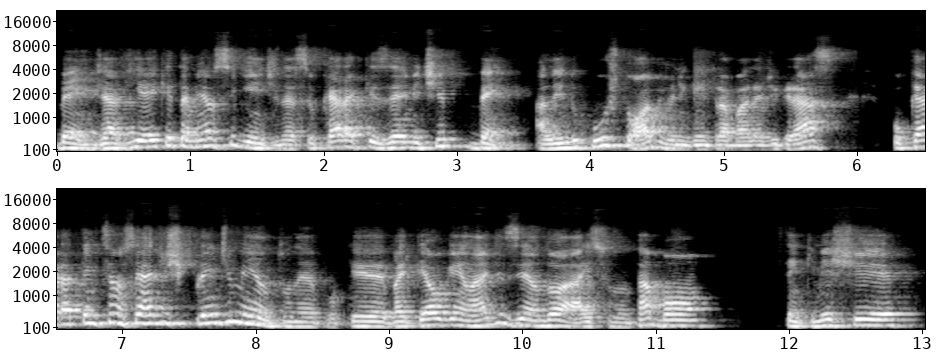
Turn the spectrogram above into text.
Bem, já vi aí que também é o seguinte, né? Se o cara quiser emitir, bem, além do custo, óbvio, ninguém trabalha de graça, o cara tem que ter um certo desprendimento, né? Porque vai ter alguém lá dizendo, ó, oh, isso não tá bom, tem que mexer.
